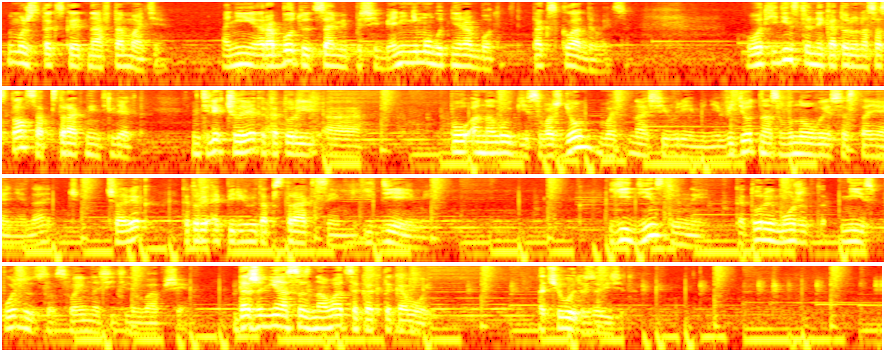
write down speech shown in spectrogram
ну, можно так сказать, на автомате. Они работают сами по себе, они не могут не работать, так складывается. Вот единственный, который у нас остался, абстрактный интеллект – Интеллект человека, который а, по аналогии с вождем на оси времени ведет нас в новые состояния. Да? Человек, который оперирует абстракциями, идеями. Единственный, который может не использоваться своим носителем вообще. Даже не осознаваться как таковой. От чего это зависит?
